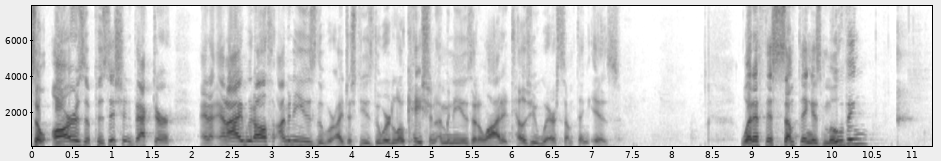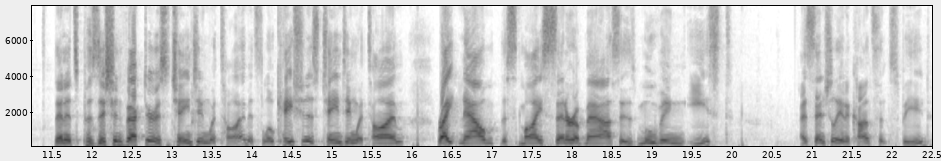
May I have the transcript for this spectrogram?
So r is a position vector, and, and I would also, I'm going to use the word, I just used the word location. I'm going to use it a lot. It tells you where something is. What if this something is moving? Then its position vector is changing with time. Its location is changing with time. Right now, this, my center of mass is moving east, essentially at a constant speed.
